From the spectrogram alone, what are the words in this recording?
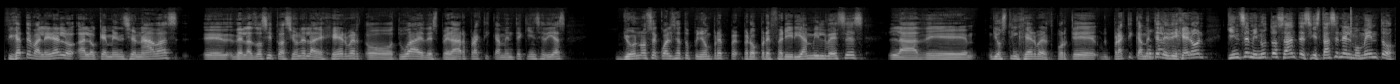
Fíjate, Valeria, a lo que mencionabas eh, de las dos situaciones, la de Herbert o tú de esperar prácticamente 15 días, yo no sé cuál sea tu opinión, pero preferiría mil veces la de Justin Herbert, porque prácticamente le dijeron 15 minutos antes, y estás en el momento.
